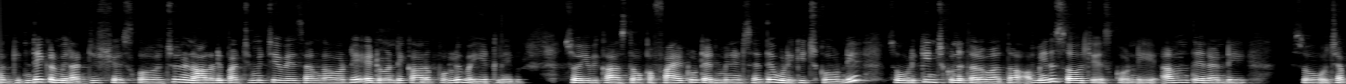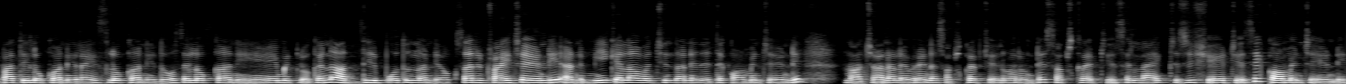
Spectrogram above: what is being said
తగ్గింటే ఇక్కడ మీరు అడ్జస్ట్ చేసుకోవచ్చు. నేను ఆల్రెడీ పచ్చిమిర్చి వేసాను కాబట్టి ఎటువంటి కారపుళ్ళు వేయట్లేదు. సో ఇవి కాస్త ఒక ఫైవ్ టు టెన్ మినిట్స్ అయితే ఉడికించుకోండి. సో ఉడికించుకున్న తర్వాత మీరు సర్వ్ చేసుకోండి. అంతేనండి. సో చపాతీలో కానీ రైస్లో కానీ దోశలో కానీ ఏమిట్లోకైనా అద్దిరిపోతుందండి. ఒకసారి ట్రై చేయండి అండ్ మీకు ఎలా వచ్చిందో అనేది అయితే కామెంట్ చేయండి. నా ఛానల్ ఎవరైనా సబ్స్క్రైబ్ చేయని వాళ్ళు ఉంటే సబ్స్క్రైబ్ చేసి లైక్ చేసి షేర్ చేసి కామెంట్ చేయండి.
